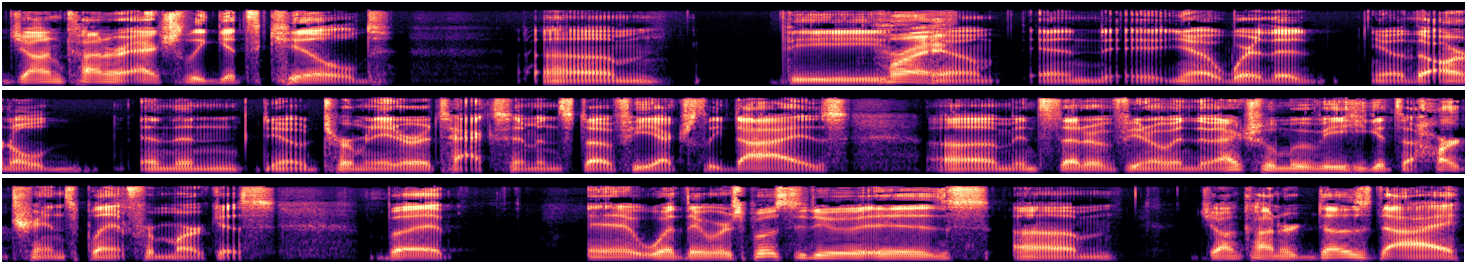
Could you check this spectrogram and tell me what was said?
John Connor actually gets killed. Um, the Right. you know, and you know where the you know the Arnold and then you know Terminator attacks him and stuff. He actually dies. Um, instead of you know in the actual movie, he gets a heart transplant from Marcus, but uh, what they were supposed to do is um, John Connor does die,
